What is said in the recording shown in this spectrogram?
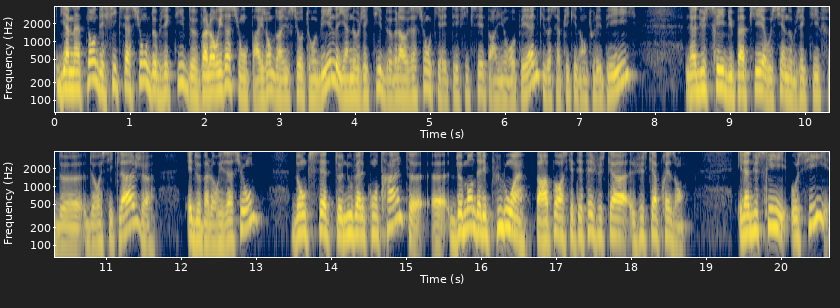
Il y a maintenant des fixations d'objectifs de valorisation. Par exemple, dans l'industrie automobile, il y a un objectif de valorisation qui a été fixé par l'Union européenne, qui doit s'appliquer dans tous les pays. L'industrie du papier a aussi un objectif de, recyclage et de valorisation. Donc cette nouvelle contrainte euh, demande d'aller plus loin par rapport à ce qui était fait jusqu'à présent. Et l'industrie aussi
